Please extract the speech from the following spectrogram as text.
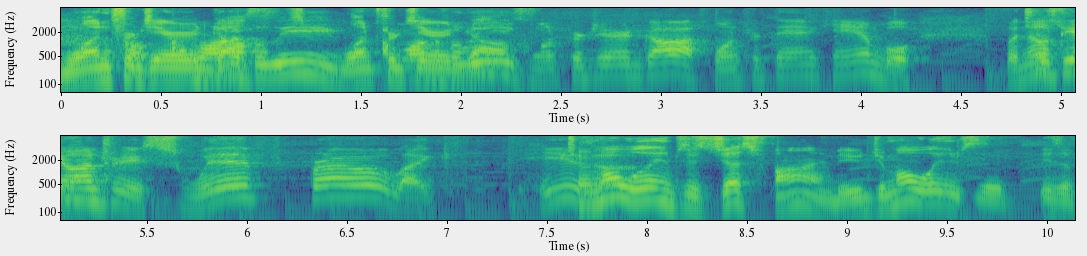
one for Jared I wanna Goff. Believe. One for I Jared believe. Goff. One for Jared Goff. One for Dan Campbell. But no Just one. DeAndre Swift, bro. Like he's Jamaal a, Williams is just fine, dude. Jamaal Williams is a, is a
